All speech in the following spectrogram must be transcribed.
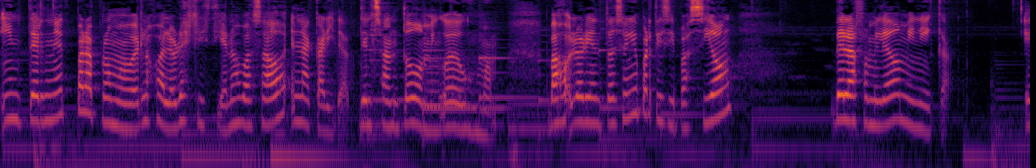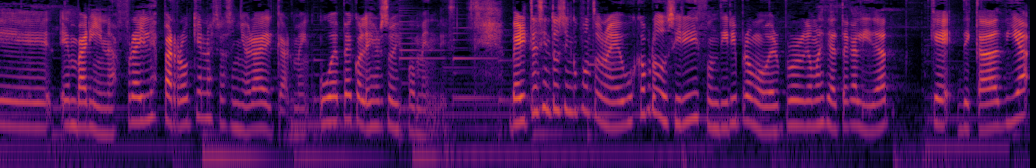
Internet para promover los valores cristianos basados en la caridad del Santo Domingo de Guzmán, bajo la orientación y participación de la familia dominica. Eh, en Barinas, Frailes Parroquia Nuestra Señora del Carmen, UEP Colegio Arzobispo Méndez. Verita 105.9 busca producir y difundir y promover programas de alta calidad que de cada día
